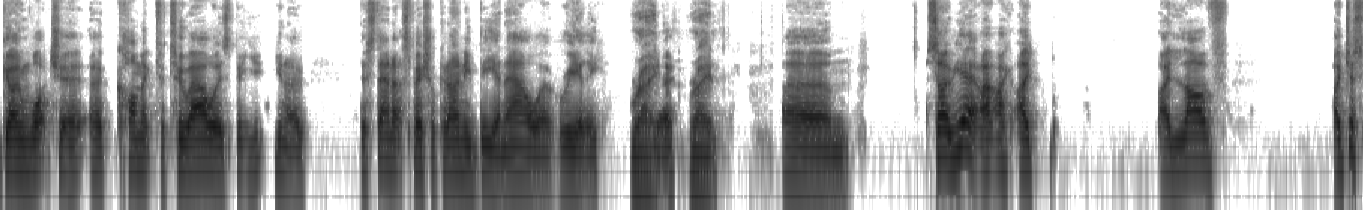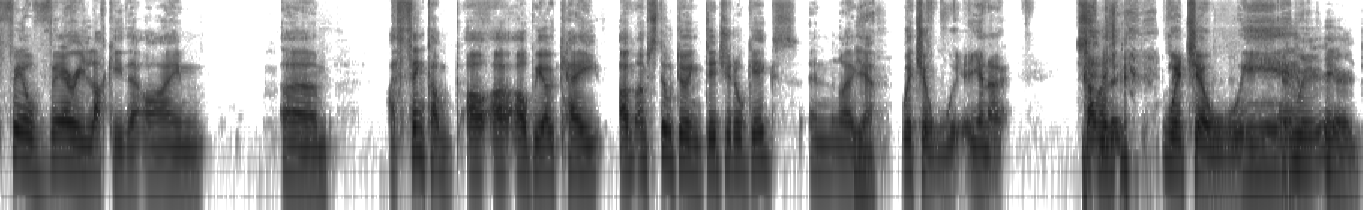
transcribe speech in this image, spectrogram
go and watch a, a comic for two hours but you you know the stand-up special can only be an hour really Right. know? Right. um so yeah I, I i i love i just feel very lucky that i'm um i think i'm i'll, I'll be okay. I'm, I'm still doing digital gigs and like Yeah. which are you know some of them which are weird. Weird.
